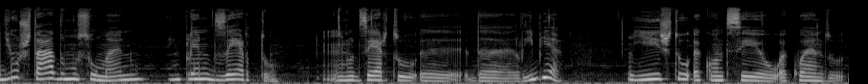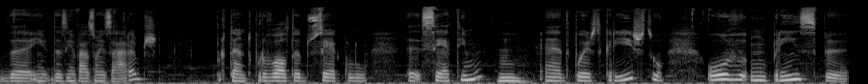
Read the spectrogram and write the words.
de um Estado muçulmano em pleno deserto, no deserto da Líbia. E isto aconteceu a quando das invasões árabes, portanto, por volta do século VII, hum. Eh, depois de Cristo, houve um príncipe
